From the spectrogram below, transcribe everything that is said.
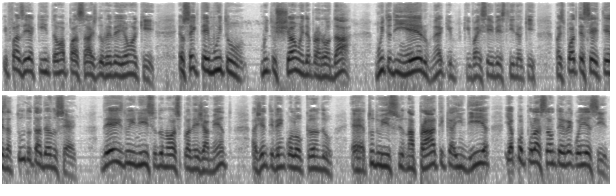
E fazer aqui então a passagem do Réveillon aqui. Eu sei que tem muito, muito chão ainda para rodar, muito dinheiro né, que, que vai ser investido aqui. Mas pode ter certeza, tudo está dando certo. Desde o início do nosso planejamento, a gente vem colocando é, tudo isso na prática, em dia, e a população tem reconhecido.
